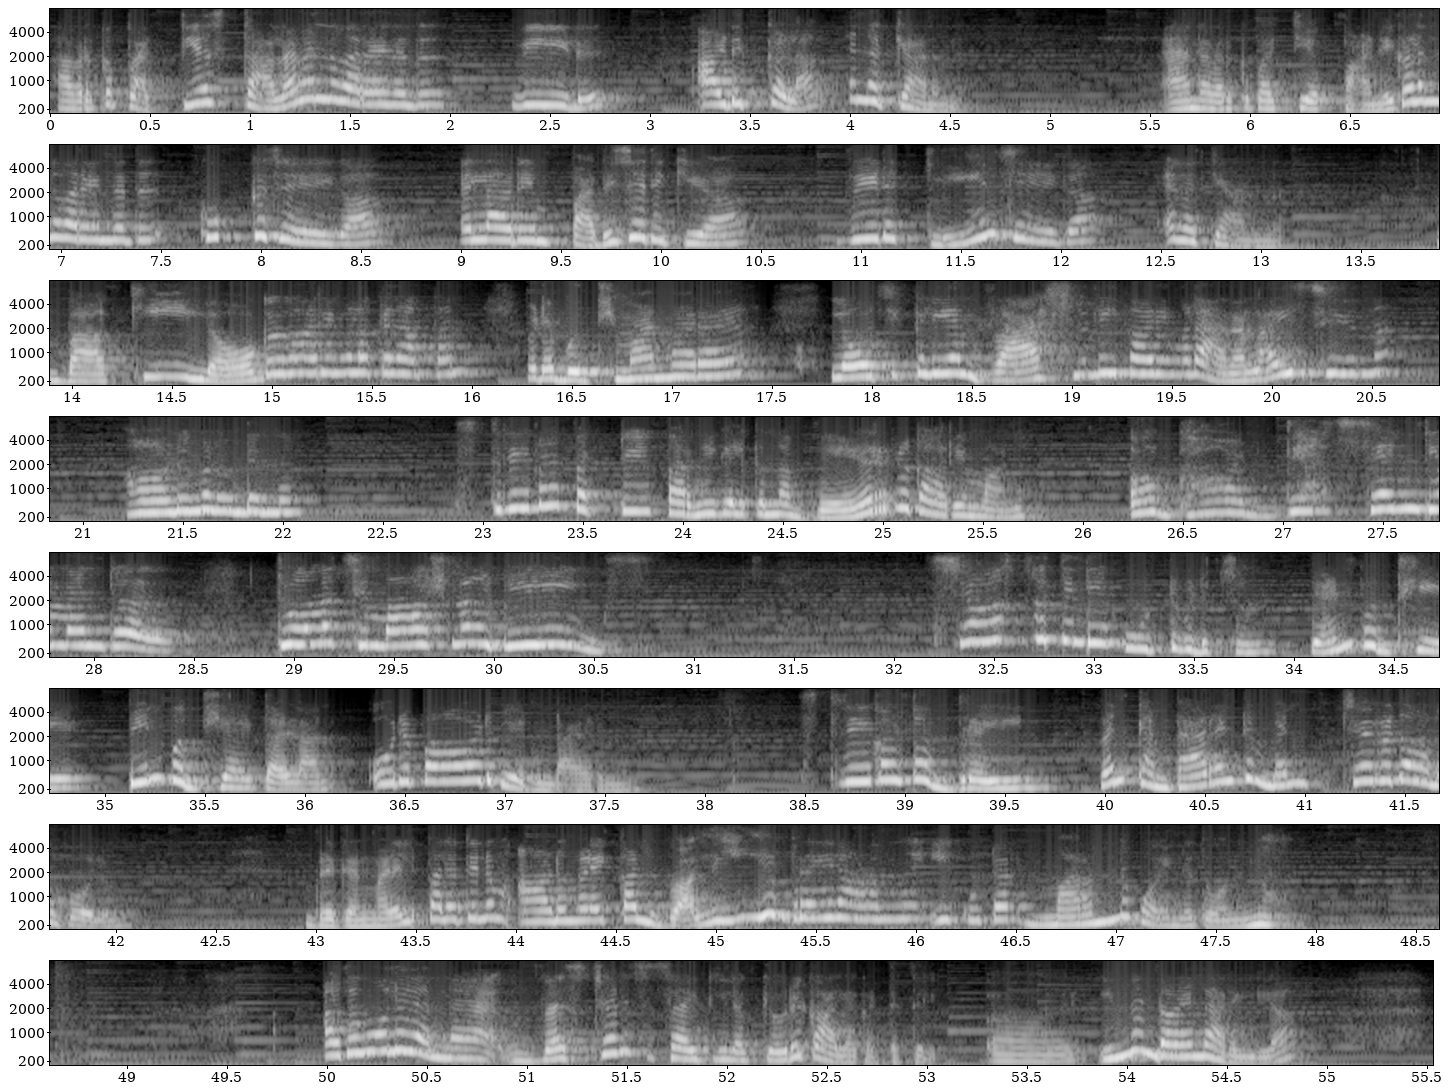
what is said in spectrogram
അവർക്ക് പറ്റിയ സ്ഥലം എന്ന് പറയുന്നത് വീട് അടുക്കള എന്നൊക്കെയാണെന്ന്. ആൻഡ് അവർക്ക് പറ്റിയ പണികൾ എന്ന് പറയുന്നത് കുക്ക് ചെയ്യുക എല്ലാവരെയും പരിചരിക്കുക വീട് ക്ലീൻ ചെയ്യുക എന്നൊക്കെയാണെന്ന്. ബാക്കി ലോക കാര്യങ്ങളൊക്കെ നടത്താൻ ഇവിടെ ബുദ്ധിമാന്മാരായ ലോജിക്കലി ആൻഡ് റാഷണലി കാര്യങ്ങൾ അനലൈസ് ചെയ്യുന്ന ആണുങ്ങളുണ്ടെന്ന് സ്ത്രീകളെ പറ്റി പറഞ്ഞു കേൾക്കുന്ന വേറൊരു കാര്യമാണ്. ഓ god they are sentimental too much emotional beings ശാസ്ത്രത്തിന്റെ കൂട്ടുപിടിച്ചും പെൺബുദ്ധിയെ പിൻബുദ്ധിയായി തള്ളാൻ ഒരുപാട് പേരുണ്ടായിരുന്നു. സ്ത്രീകളുടെ brain when comparing to men ചെറുതാണ് പോലും. മൃഗങ്ങളിൽ പലതിനും ആണുങ്ങളെക്കാൾ വലിയ ബ്രെയിൻ ആണെന്ന് ഈ കൂട്ടർ മറന്നുപോയെന്ന് തോന്നുന്നു. അതുപോലെ തന്നെ വെസ്റ്റേൺ സൊസൈറ്റിയിലൊക്കെ ഒരു കാലഘട്ടത്തിൽ ഇന്നുണ്ടോ എന്നറിയില്ല.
